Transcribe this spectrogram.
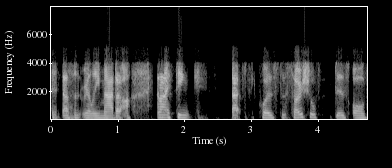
it doesn't really matter. And I think that's because the social factors of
